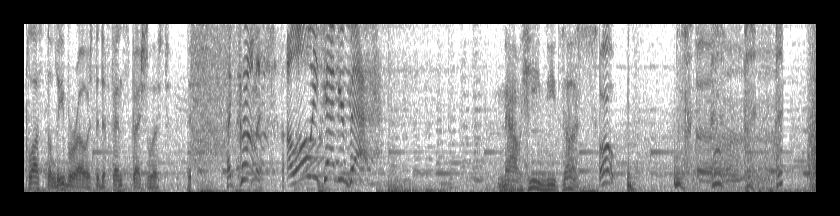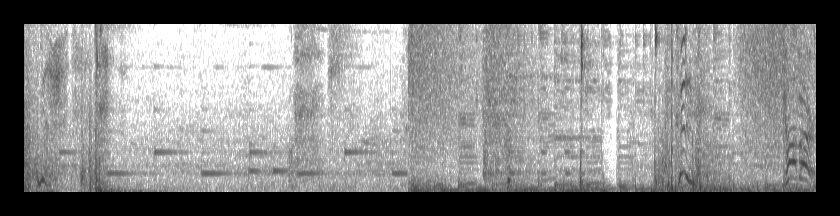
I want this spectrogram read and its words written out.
Plus, the Libero is the defense specialist. I promise, I'll always have your back. Now he needs us. Oh! Cover!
